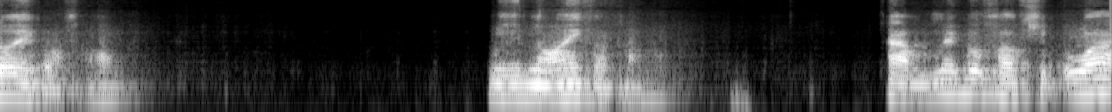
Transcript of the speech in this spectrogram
ด้อยกว่าเขา มีน้อยกว่าเขา ทำให้พวกเขาคิดว่า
